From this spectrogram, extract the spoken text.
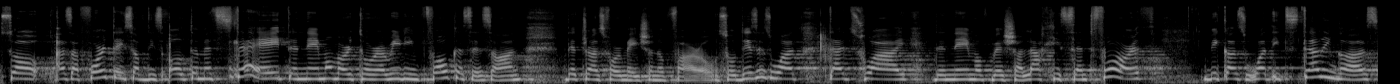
So as a foretaste of this ultimate state, the name of our Torah reading focuses on the transformation of Pharaoh. So this is what, that's why the name of Beshalach he sent forth because what it's telling us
